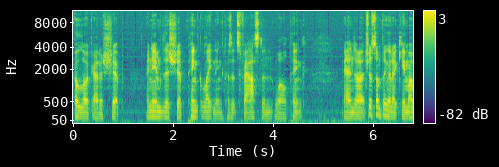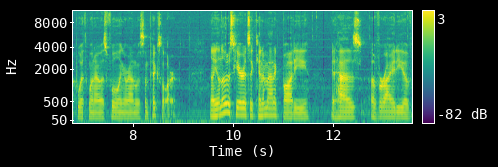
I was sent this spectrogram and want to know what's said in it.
a look at a ship. I named this ship Pink Lightning because it's fast and, well, pink. And uh, it's just something that I came up with when I was fooling around with some pixel art. Now you'll notice here it's a kinematic body. It has a variety of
